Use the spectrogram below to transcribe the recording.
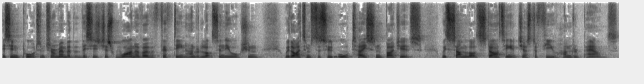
It's important to remember that this is just one of over 1,500 lots in the auction, with items to suit all tastes and budgets, with some lots starting at just a few hundred pounds.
